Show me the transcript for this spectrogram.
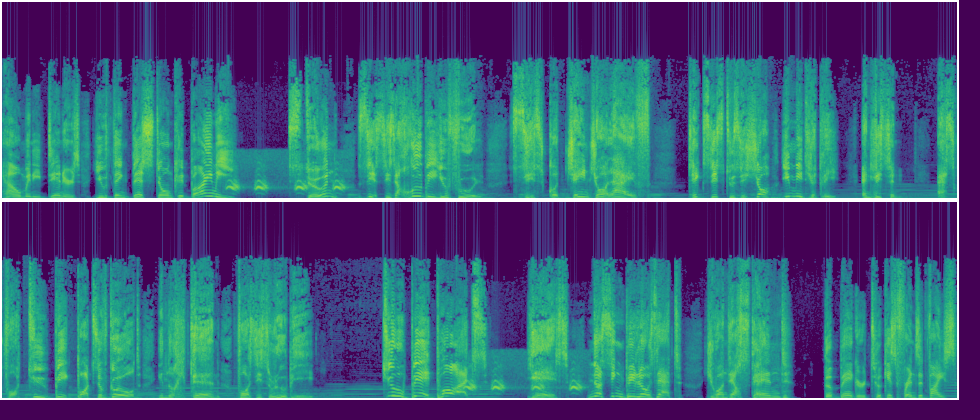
How many dinners you think this stone could buy me? Stone? This is a ruby, you fool. This could change your life. Take this to the Shah immediately. And listen, ask for two big pots of gold in return for this ruby. Two big pots? Yes, nothing below that. You understand? The beggar took his friend's advice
